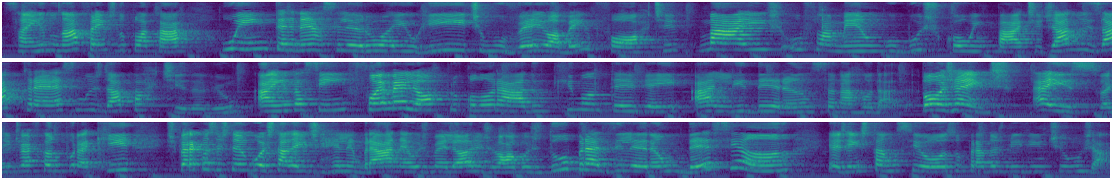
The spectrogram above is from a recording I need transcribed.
Saindo na frente do placar, o Inter, né, acelerou aí o ritmo, veio a bem forte, mas o Flamengo buscou o empate já nos acréscimos da partida, viu? Ainda assim, foi melhor pro Colorado, que manteve aí a liderança na rodada. Bom, gente, é isso. A gente vai ficando por aqui. Espero que vocês tenham gostado aí de relembrar né, os melhores jogos do Brasileirão desse ano. E a gente tá ansioso pra 2021 já,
